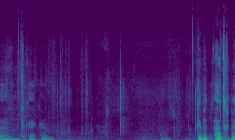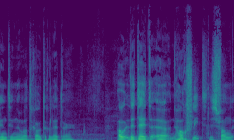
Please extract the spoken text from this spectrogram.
Um, even kijken. Ik heb het uitgeprint in een wat grotere letter. Oh, dit heet uh, Hoogvliet. Dit is van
